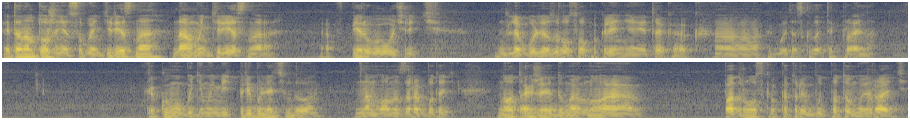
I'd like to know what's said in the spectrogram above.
Это нам тоже не особо интересно. Нам интересно в первую очередь для более взрослого поколения это как, а, как бы это сказать так правильно, какую мы будем иметь прибыль отсюда, нам главное заработать. Но также, я думаю, много подростков, которые будут потом играть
